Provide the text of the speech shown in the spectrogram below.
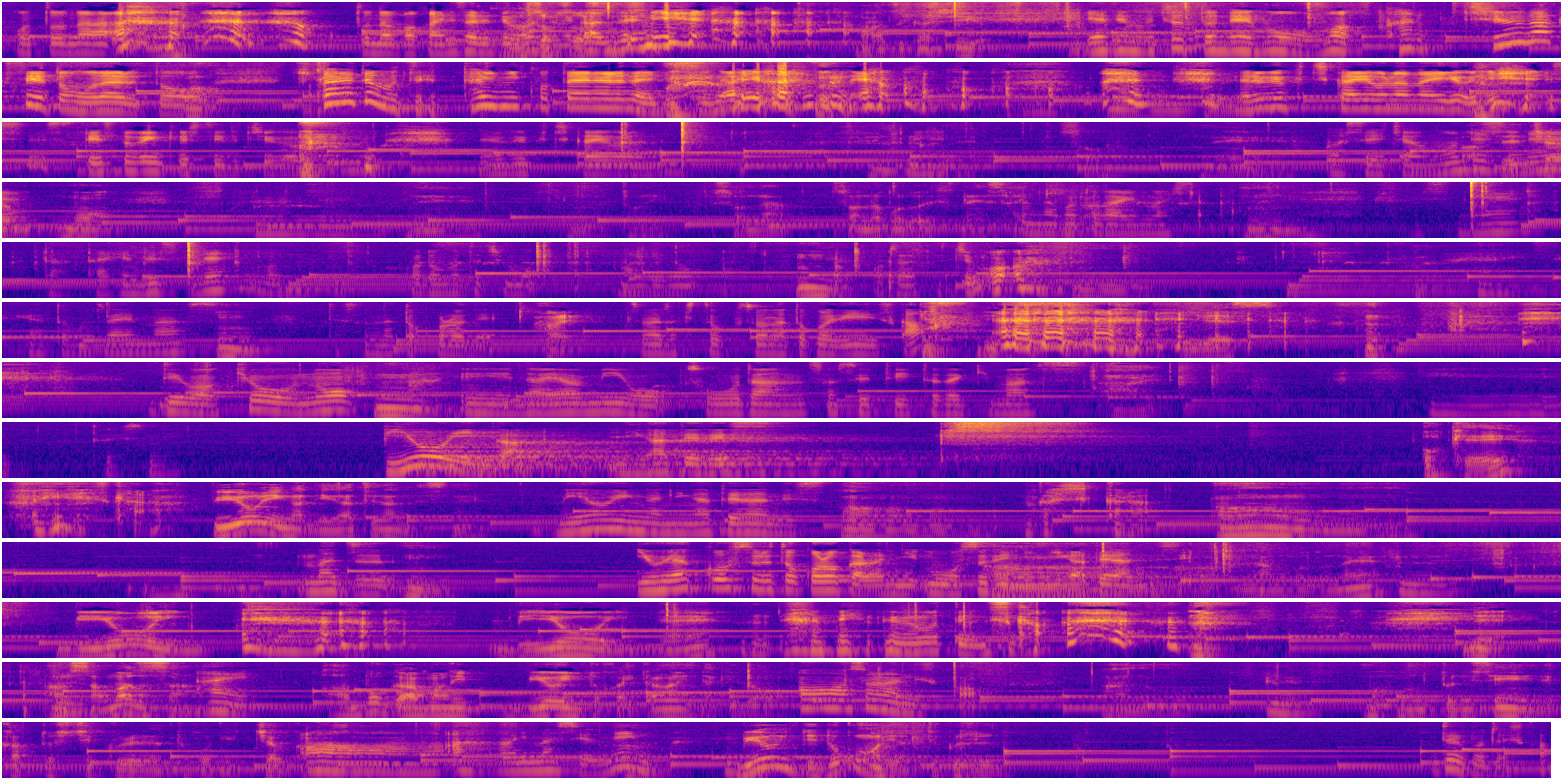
大人。大人バカにされてますね完全に。い恥ずかしいよ。やでもちょっとねもう、まあ、中学生ともなると、聞かれても絶対に答えられない自信がありますね。なるべく近寄らないように テスト勉強している中学生。なるべく近寄らない。なん。かね。そう。ね。忘れちゃうもんですね。忘れちゃうもうん。んね。本当に。そんなそんなことですね最近は。そんなことがありましたか。うん。そうですね。だ大変ですね、子供たちも周りのうん。大人たちも、はい、うんざいます、うん。じゃあそんなところで。はい。つまずきトークそんなところでいいですか？いいです。では今日の、うん。えー悩みを相談させていただきます。はい。えー、とですね。美容院が苦手です。OK いいですか？美容院が苦手なんですね。美容院が苦手なんです。あ昔から。ああまず、うん予約をするところからにもうすでに苦手なんですよ。なるほどねうん。美容院 美容院ね メメモってるんですか？ねあのさまずさ、はい。あ僕あんまり美容院とか行かないんだけどああ、そうなんですか。あのうん。まあ本当に1000円でカットしてくれるところに行っちゃうからさ、あーあ、ありますよね、今。うん美容院ってどこまでやってくれるの？どういうことですか？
